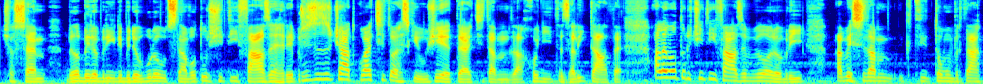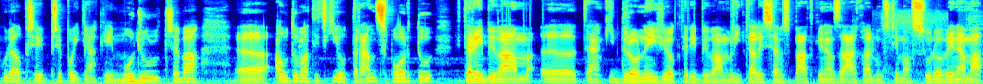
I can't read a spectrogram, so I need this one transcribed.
časem. Bylo by dobrý, kdyby do budoucna od určitý fáze hry, protože se začátku, ať si to hezky užijete, ať si tam zachodíte, zalítáte, ale od určitý fáze by bylo dobrý, aby si tam k tomu vrtáku dal při, připojit nějaký modul třeba uh, automatického transportu, který by vám, uh, nějaký drony, že jo, který by vám lítali sem zpátky na základnu s těma surovinama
